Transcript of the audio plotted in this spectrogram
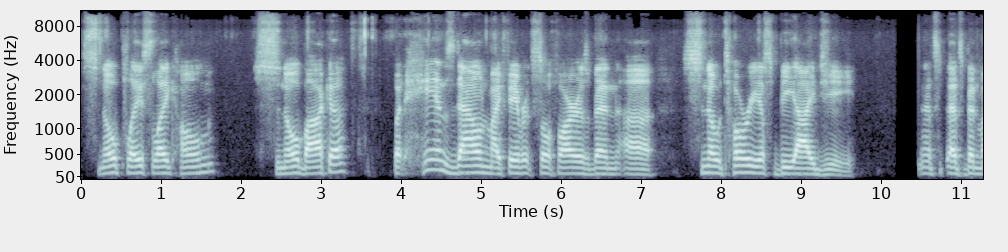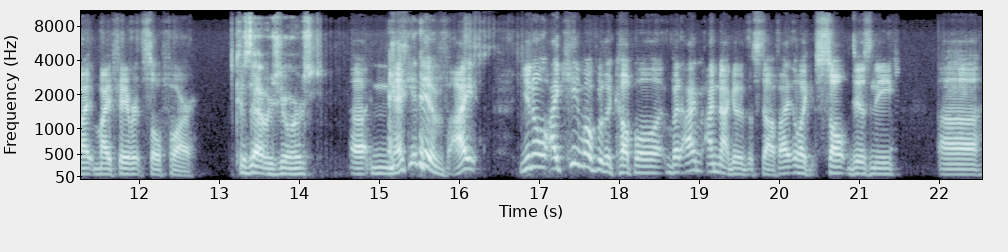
Snow Place Like Home, Snow Baka. But hands down, my favorite so far has been uh, Snowtorious Big. That's that's been my my favorite so far. Because that was yours. Uh, negative. I, you know, I came up with a couple, but I'm I'm not good at the stuff. I like Salt Disney, uh,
